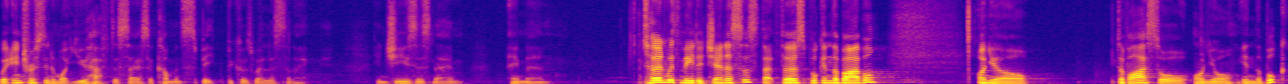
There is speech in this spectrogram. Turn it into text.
We're interested in what you have to say, so come and speak because we're listening. In Jesus' name, amen. Turn with me to Genesis, that first book in the Bible, on your device or on your in the book.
